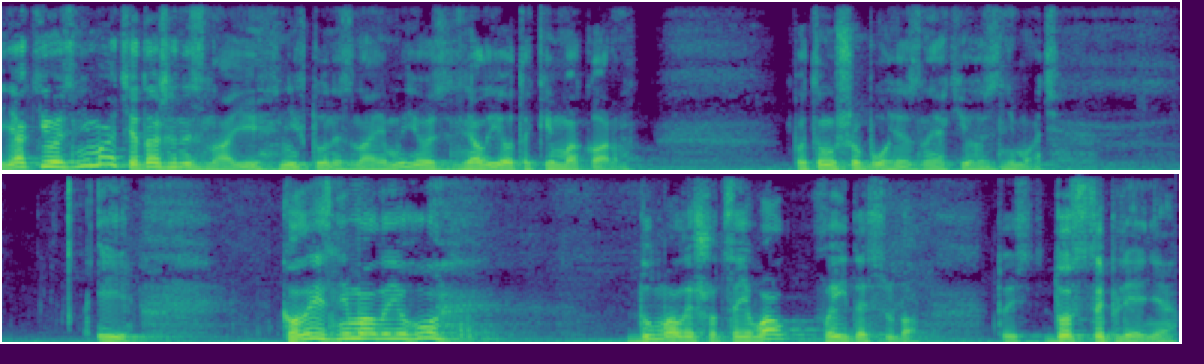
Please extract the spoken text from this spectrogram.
Як його знімати, я навіть не знаю. Ніхто не знає. Ми його зняли отаким макаром. Тому що Бог я знає, як його знімати. І коли знімали його, думали, що цей вал вийде сюди. Тобто до сцеплення.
